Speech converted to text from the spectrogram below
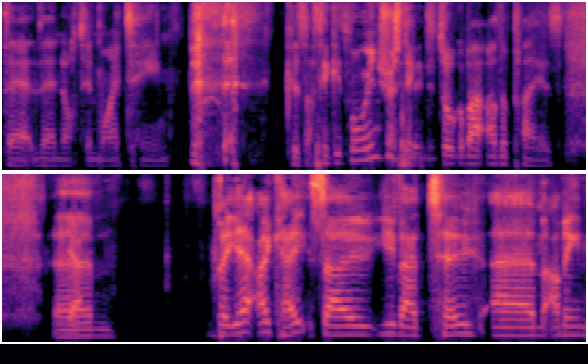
they're they're not in my team because I think it's more interesting to talk about other players. Yeah. Um, but yeah, okay. So you've had two. Um, I mean,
